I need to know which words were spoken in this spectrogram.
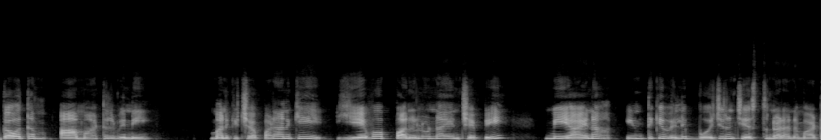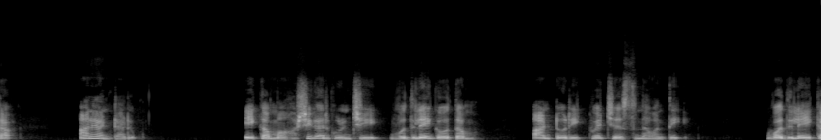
గౌతమ్ ఆ మాటలు విని మనకి చెప్పడానికి ఏవో పనులున్నాయని చెప్పి మీ ఆయన ఇంటికి వెళ్ళి భోజనం చేస్తున్నాడన్నమాట అని అంటాడు. ఇక మహర్షి గారి గురించి వదిలే గౌతమ్ అంటూ రిక్వెస్ట్ చేస్తుంది అవంతి. వదిలేక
